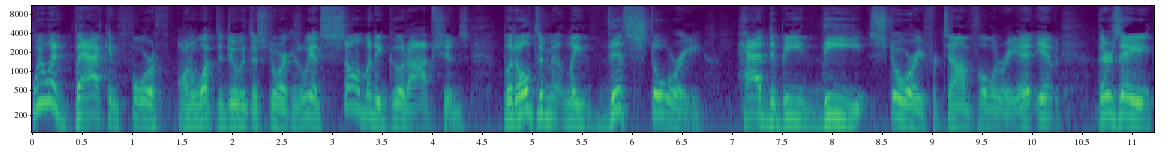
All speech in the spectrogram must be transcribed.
we went back and forth on what to do with the story because we had so many good options, but ultimately this story had to be the story for Tom Foolery. It, it there's a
